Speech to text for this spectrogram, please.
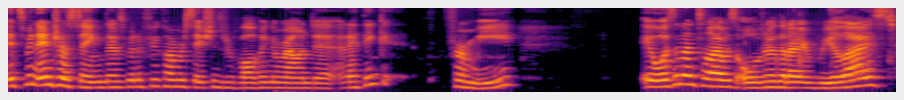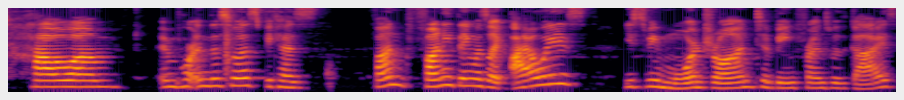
it's been interesting. There's been a few conversations revolving around it, and I think for me, it wasn't until I was older that I realized how um important this was because fun funny thing was like I always used to be more drawn to being friends with guys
